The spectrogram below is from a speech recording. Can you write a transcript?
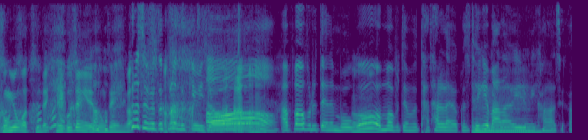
동요 같은데 개구쟁이 내 동생인가? 그렇죠, 그렇죠 그런 느낌이죠. 어. 아빠가 부를 때는 뭐고 어. 엄마 부를 때는 다 달라요. 그래서 되게 음. 많아요 이름이 강아지가.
